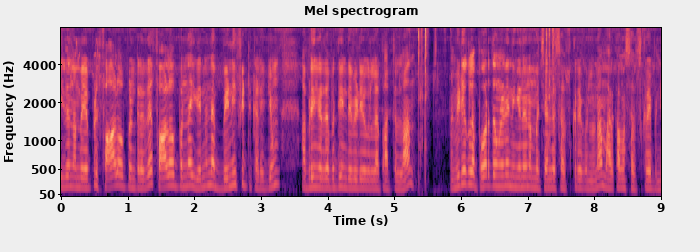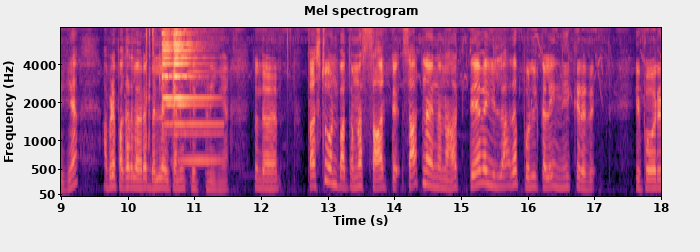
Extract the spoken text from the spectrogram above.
இதை நம்ம எப்படி ஃபாலோ பண்ணுறது ஃபாலோ பண்ணால் என்னென்ன பெனிஃபிட் கிடைக்கும் அப்படிங்கிறத பற்றி இந்த வீடியோக்குள்ளே பார்த்துடலாம். வீடியோக்குள்ளே போகிறதுக்கு முன்னாடி நீங்கள் என்ன நம்ம சேனலை சப்ஸ்கிரைப் பண்ணலன்னா மறக்காமல் சப்ஸ்கிரைப் பண்ணிக்கங்க. அப்படியே பக்கத்தில் வர பெல் ஐக்கானையும் கிளிக் பண்ணிக்கங்க. ஸோ இந்த ஃபஸ்ட்டு ஒன் பார்த்தோம்னா சார்ட்டு சார்ட்னா என்னென்னா தேவையில்லாத பொருட்களை நீக்கிறது. இப்போ ஒரு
